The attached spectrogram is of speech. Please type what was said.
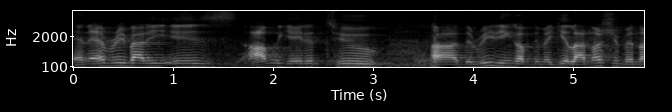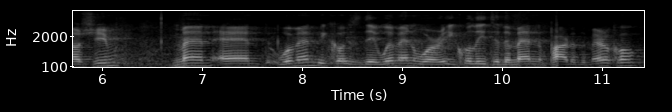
and everybody is obligated to uh, the reading of the Megillah, Noshim B'Noshim, men and women, because the women were equally to the men part of the miracle.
